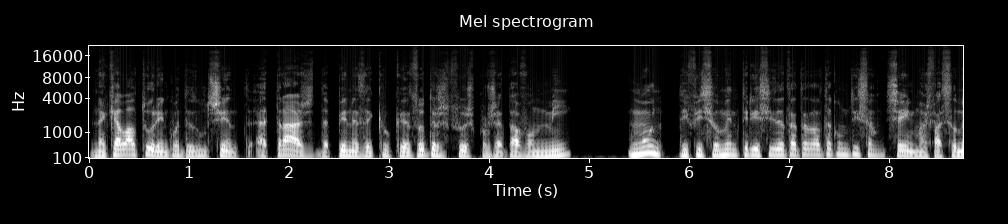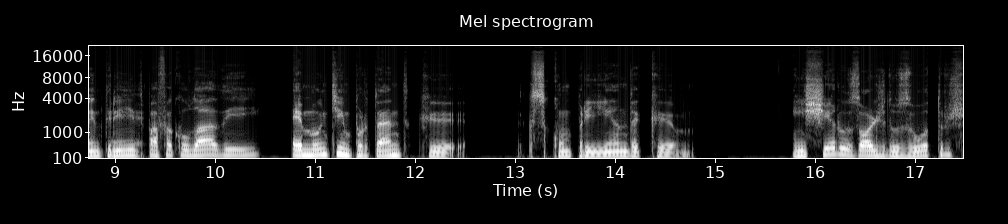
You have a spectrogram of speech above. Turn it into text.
naquela altura, enquanto adolescente, atrás de apenas aquilo que as outras pessoas projetavam de mim, muito dificilmente teria sido atleta de alta competição. Sim, Mais facilmente teria ido para a faculdade e. é muito importante que, que se compreenda que encher os olhos dos outros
